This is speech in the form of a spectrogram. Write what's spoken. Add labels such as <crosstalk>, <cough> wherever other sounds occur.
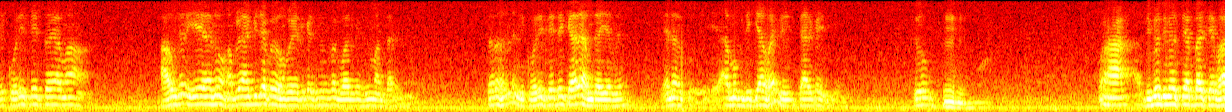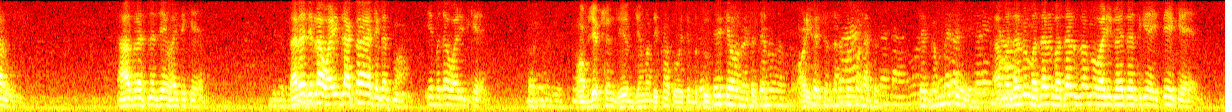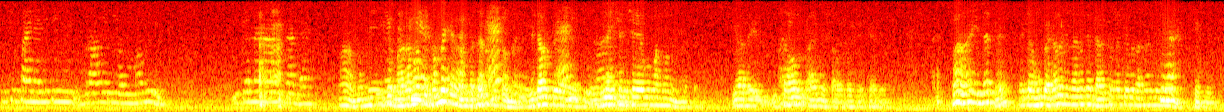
એ કોરી પ્લેટ તો આમાં આવું છે એ એનું આપણે આ બીજા કોઈ સાંભળે એટલે કે ભગવાન કે માનતા નથી. તરત ને કોરી પ્લેટ ક્યારે સમજાય અમે એને અમુક જગ્યા હોય ને ત્યારે કહી દઈએ. શું. પણ આ ધીમે ધીમે સ્ટેપ બાય સ્ટેપ સારું. આ પ્રશ્ન જે હોય તે કે તારે જેટલા વાળી લાગતા હોય જગતમાં એ બધા વાળી કે ઓબ્જેક્શન જે જેમાં દેખાતું હોય તે બધું તે કહેવાનું એટલે તેનું ઓબ્જેક્શન તને કોઈ પણ ના કરે. તે ગમે તે આ મધરનું મધર મધર વાળી કહે તો કે તે કે. <laughs> હા મમ્મી કે મારામાંથી ગમે તે નામ બધાનું પોતાનું વિધાઉટ રિલેશન છે એવું માનવાનું નથી. યાર સાઉલ આઈ મે સાઉલ ઓકે કે હા ઇન ધેટ એટલે હું બેઠા છું ત્યારે કઈ ડાક્ટર નથી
